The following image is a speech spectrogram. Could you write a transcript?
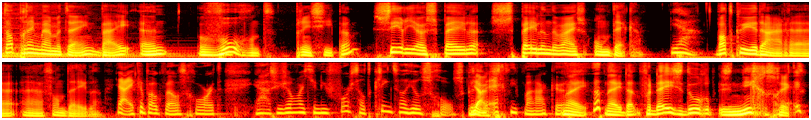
Dat brengt mij meteen bij een volgend principe. Serieus spelen, spelenderwijs ontdekken. Ja. Wat kun je daarvan van van delen? ja, ik heb ook wel eens gehoord. Ja, Suzanne, wat je nu voorstelt klinkt wel heel schools. Kunnen we Juist. echt niet maken. Nee, nee dat, voor deze doelgroep is het niet geschikt.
